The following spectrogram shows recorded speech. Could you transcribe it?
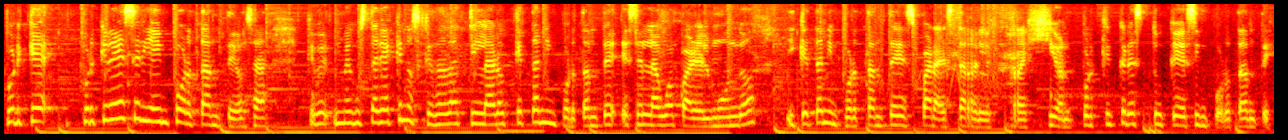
¿por qué, ¿por qué sería importante? O sea, que me gustaría que nos quedara claro qué tan importante es el agua para el mundo y qué tan importante es para esta región. ¿Por qué crees tú que es importante?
